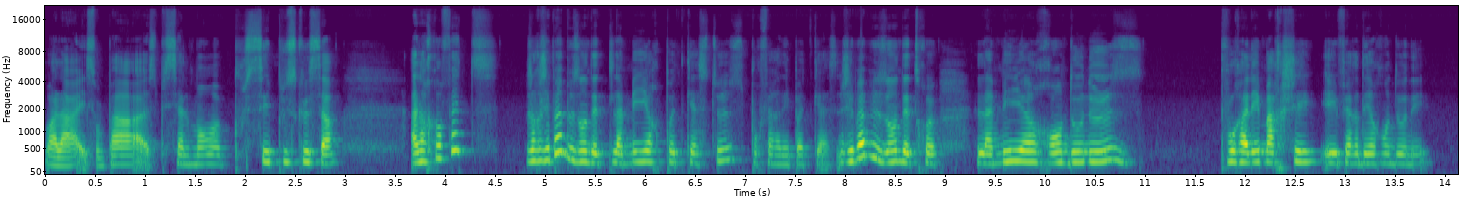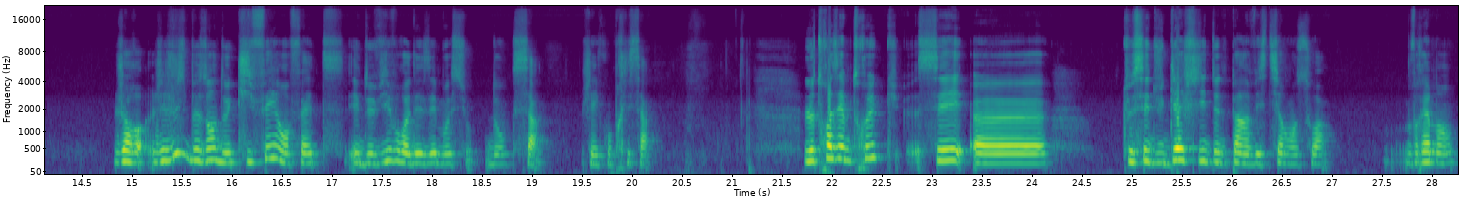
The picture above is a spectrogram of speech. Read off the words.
Voilà, ils sont pas spécialement poussés plus que ça. Alors qu'en fait, genre, j'ai pas besoin d'être la meilleure podcasteuse pour faire des podcasts. J'ai pas besoin d'être la meilleure randonneuse pour aller marcher et faire des randonnées. Genre, j'ai juste besoin de kiffer en fait et de vivre des émotions. Donc ça, j'ai compris ça. Le troisième truc, c'est euh, que c'est du gâchis de ne pas investir en soi. Vraiment.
